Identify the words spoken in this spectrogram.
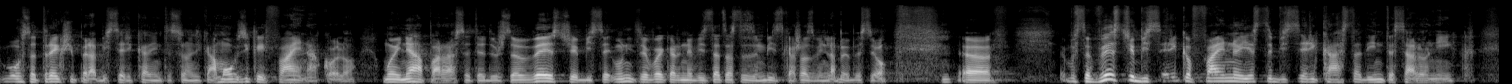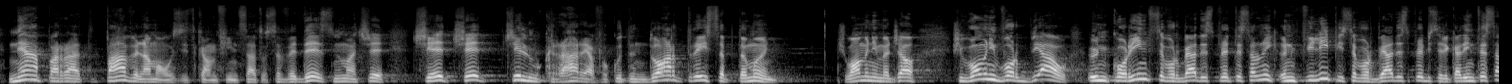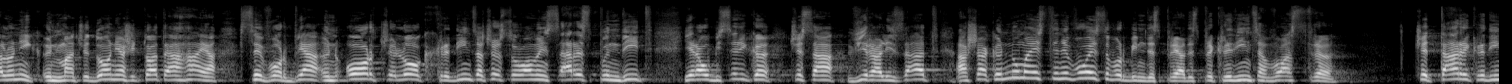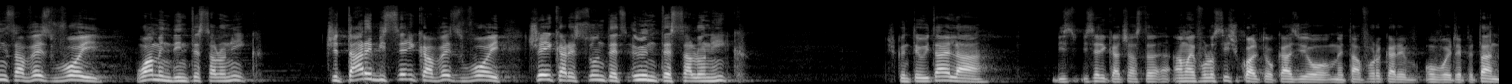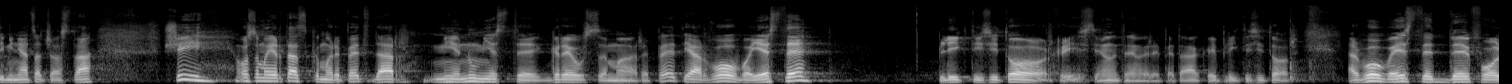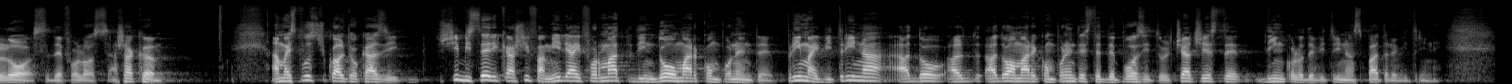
o să trec și pe la biserica din Tesalonic. Am auzit că e fain acolo. Măi, neapărat să te duci, să vezi ce biserică... Unii dintre voi care ne vizitați astăzi zâmbiți, că așa ați venit la BBSO. Uh, să vezi ce biserică faină este biserica asta din Tesalonic. Neapărat, Pavel am auzit că am ființat-o, să vedeți numai ce, ce, ce, ce lucrare a făcut în doar trei săptămâni. Și oamenii mergeau și oamenii vorbeau. În Corint se vorbea despre Tesalonic, în Filipii se vorbea despre biserica din Tesalonic, în Macedonia și toată Ahaia se vorbea în orice loc. Credința acestor oameni s-a răspândit. Era o biserică ce s-a viralizat, așa că nu mai este nevoie să vorbim despre ea, despre credința voastră. Ce tare credință aveți voi, oameni din Tesalonic! Ce tare biserică aveți voi, cei care sunteți în Tesalonic! Și când te uitai la biserica aceasta, am mai folosit și cu alte ocazii o metaforă care o voi repeta în dimineața aceasta și o să mă iertați că mă repet, dar mie nu mi este greu să mă repet, iar vouă vă este plictisitor, Cristi, nu te repeta că e plictisitor. Dar vouă vă este de folos, de folos. Așa că am mai spus și cu alte ocazii, și biserica și familia e format din două mari componente. Prima e vitrina, a, doua, a doua mare componentă este depozitul, ceea ce este dincolo de vitrină, în spatele vitrinei.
